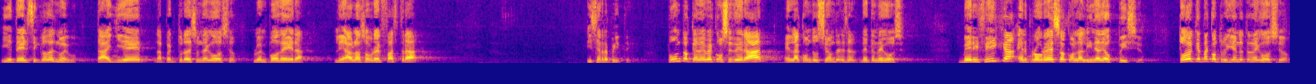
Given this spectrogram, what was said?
Y este es el ciclo del nuevo taller, la apertura de su negocio, lo empodera, le habla sobre el fast track y se repite. Punto que debe considerar en la conducción de, este negocio. Verifica el progreso con la línea de auspicio. Todo el que está construyendo este negocio,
